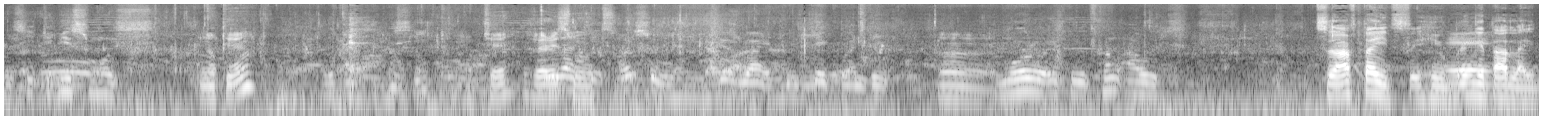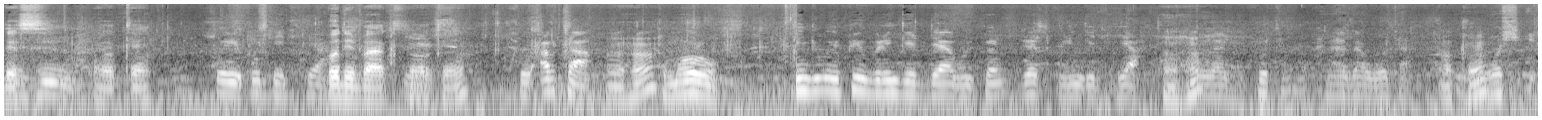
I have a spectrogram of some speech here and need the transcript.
You see to be smooth. Okay. Look at it, you see. Okay. Very smooth. Also, this is why it will take one day. Mm. Tomorrow it will come out. So after it, he will bring it Eh, out like this. mhm. Okay. So you put it here. Put it back. Yes. Okay. So after Mhm. tomorrow, if you bring it there, we can just bring it here. Mhm. So that you put another water. Okay. Wash it.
